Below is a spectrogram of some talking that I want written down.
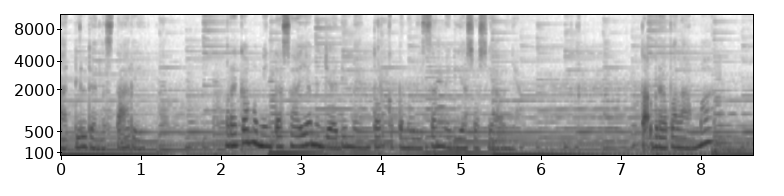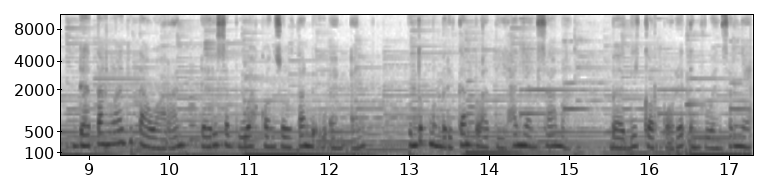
adil, dan lestari. Mereka meminta saya menjadi mentor kepenulisan media sosialnya. Tak berapa lama, datang lagi tawaran dari sebuah konsultan BUMN untuk memberikan pelatihan yang sama bagi corporate influencernya.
